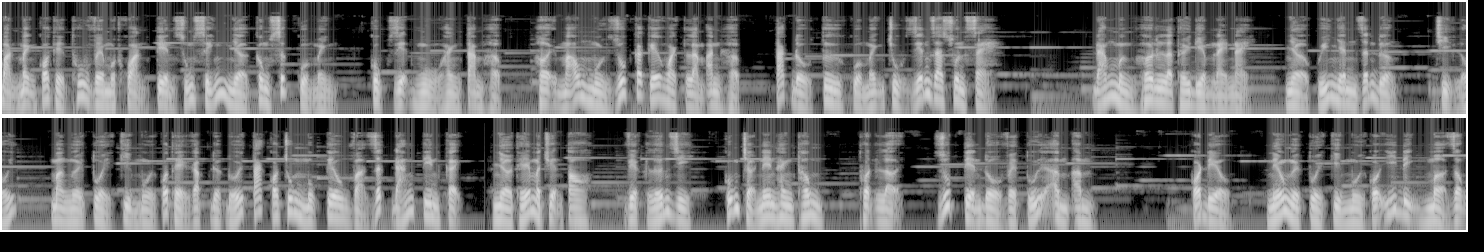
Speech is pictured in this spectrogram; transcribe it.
Bản mệnh có thể thu về một khoản tiền súng xính nhờ công sức của mình, cục diện ngủ hành tam hợp, hợi mão mùi giúp các kế hoạch làm ăn hợp, tác đầu tư của mệnh chủ diễn ra suôn sẻ. Đáng mừng hơn là thời điểm này này, nhờ quý nhân dẫn đường, chỉ lối, mà người tuổi kỷ mùi có thể gặp được đối tác có chung mục tiêu và rất đáng tin cậy. Nhờ thế mà chuyện to, việc lớn gì cũng trở nên hanh thông, thuận lợi, giúp tiền đổ về túi âm âm. Có điều, nếu người tuổi kỷ mùi có ý định mở rộng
